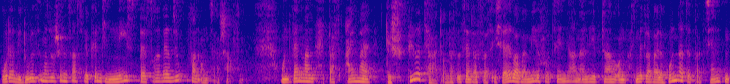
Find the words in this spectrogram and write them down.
Oder wie du es immer so schön sagst, wir können die nächstbessere Version von uns erschaffen. Und wenn man das einmal gespürt hat, und das ist ja das, was ich selber bei mir vor zehn Jahren erlebt habe und was mittlerweile hunderte Patienten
